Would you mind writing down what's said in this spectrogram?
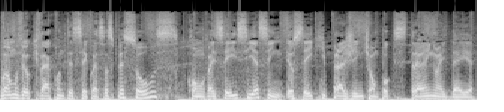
Vamos ver o que vai acontecer com essas pessoas, como vai ser isso. E assim, eu sei que pra gente é um pouco estranho a ideia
